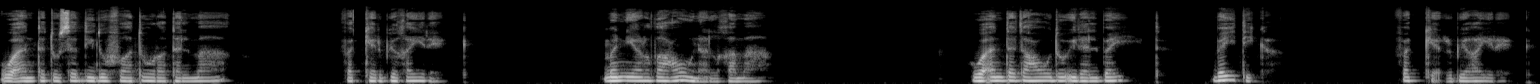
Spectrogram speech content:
وأنت تسدد فاتورة الماء. فكر بغيرك. من يرضعون الغمام. وأنت تعود إلى البيت بيتك. فكر بغيرك.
